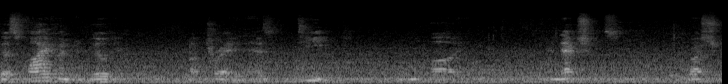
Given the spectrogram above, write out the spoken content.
does five hundred billion of trade and has deep uh, connections with Russia.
